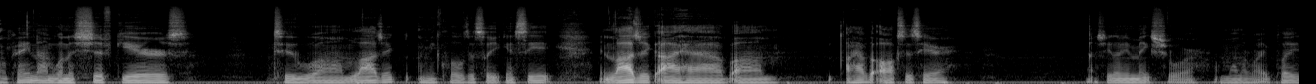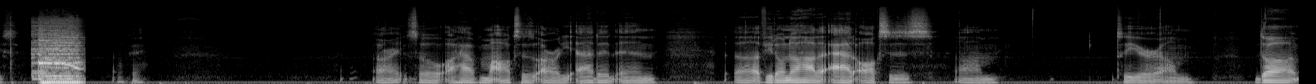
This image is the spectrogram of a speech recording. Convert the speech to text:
Okay, now I'm going to shift gears to um, Logic. Let me close this so you can see it. In Logic, I have um, I have the auxes here. Actually, let me make sure I'm on the right place. Okay. All right, so I have my auxes already added, and uh, if you don't know how to add auxes um, to your um, DAW,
